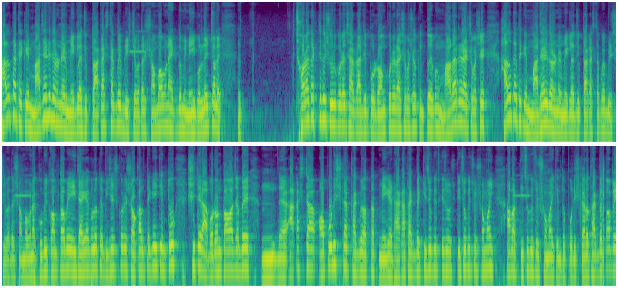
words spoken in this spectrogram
হালকা থেকে মাঝারি ধরনের মেঘলাযুক্ত আকাশ থাকবে। বৃষ্টিপাতের সম্ভাবনা একদমই নেই বললেই চলে ছড়াঘাট থেকে শুরু করে ছাড় রাজীবপুর, রংপুরের আশেপাশেও কিন্তু এবং মাদারের আশেপাশে হালকা থেকে মাঝারি ধরনের মেঘলাযুক্ত আকাশ থাকবে, বৃষ্টিপাতের সম্ভাবনা খুবই কম। তবে এই জায়গাগুলোতে বিশেষ করে সকাল থেকেই কিন্তু শীতের আবরণ পাওয়া যাবে। আকাশটা অপরিষ্কার থাকবে, অর্থাৎ মেঘে ঢাকা থাকবে। কিছু কিছু কিছু কিছু কিছু সময়, আবার কিছু কিছু সময় কিন্তু পরিষ্কারও থাকবে। তবে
